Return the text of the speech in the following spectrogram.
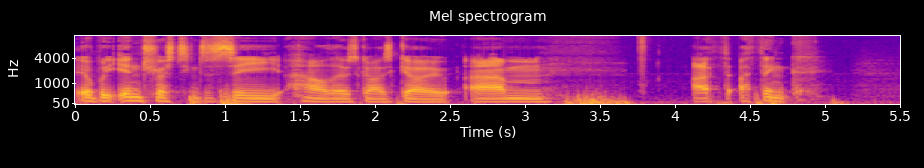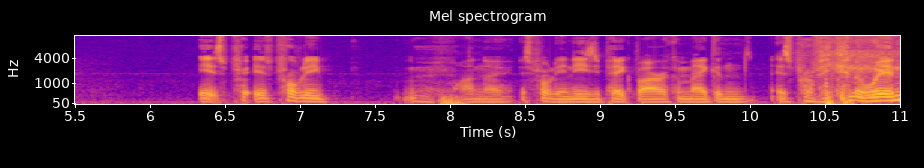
it'll be interesting to see how those guys go. Um, I th- I think it's it's probably I don't know. It's probably an easy pick, but I reckon Megan is probably going to win.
